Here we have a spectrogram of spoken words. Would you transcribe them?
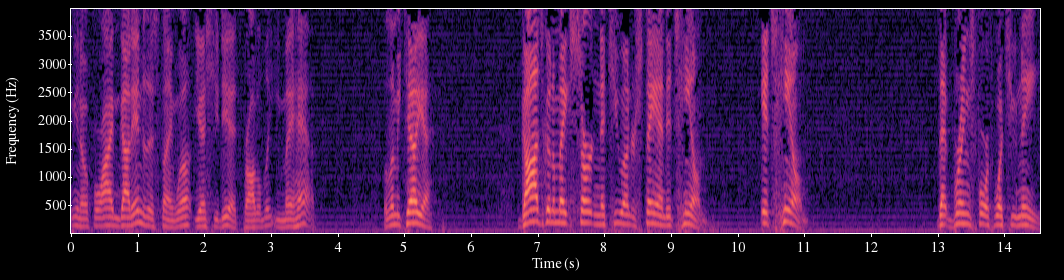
you know, before I even got into this thing. Well, yes, you did, probably. You may have. But let me tell you, God's going to make certain that you understand it's Him. It's Him that brings forth what you need.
